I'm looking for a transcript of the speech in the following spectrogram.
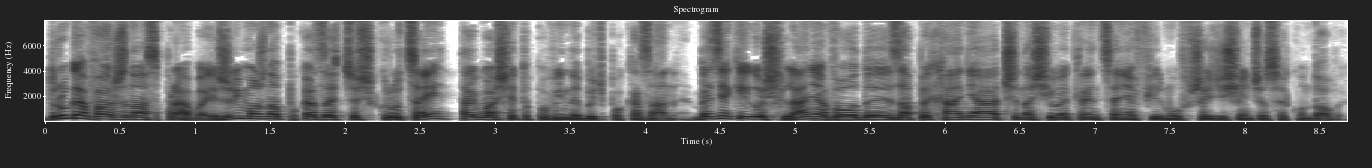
Druga ważna sprawa, jeżeli można pokazać coś krócej, tak właśnie to powinno być pokazane. Bez jakiegoś lania wody, zapychania czy na siłę kręcenia filmów 60-sekundowych.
